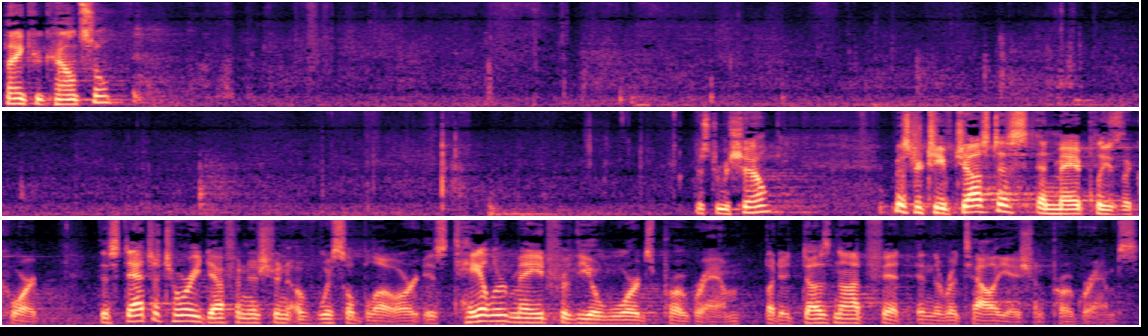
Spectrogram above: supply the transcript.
Thank you, counsel. Mr. Michel. Mr. Chief Justice, and may it please the court. The statutory definition of whistleblower is tailor made for the awards program, but it does not fit in the retaliation programs.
